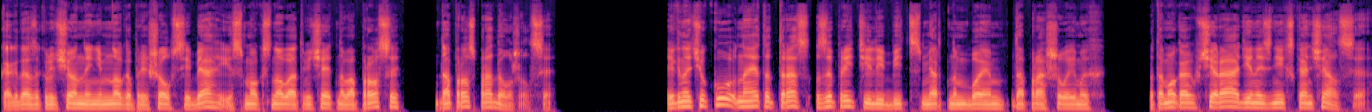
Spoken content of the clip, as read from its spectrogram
когда заключенный немного пришел в себя и смог снова отвечать на вопросы, допрос продолжился. Игнатюку на этот раз запретили бить смертным боем допрашиваемых, потому как вчера один из них скончался,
